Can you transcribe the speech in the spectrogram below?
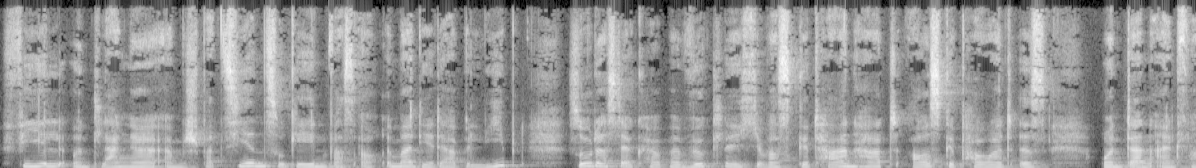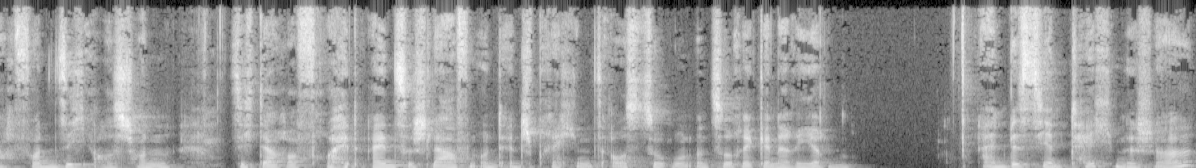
viel und lange ähm, spazieren zu gehen, was auch immer dir da beliebt, so dass der Körper wirklich was getan hat, ausgepowert ist und dann einfach von sich aus schon sich darauf freut, einzuschlafen und entsprechend auszuruhen und zu regenerieren. Ein bisschen technischer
